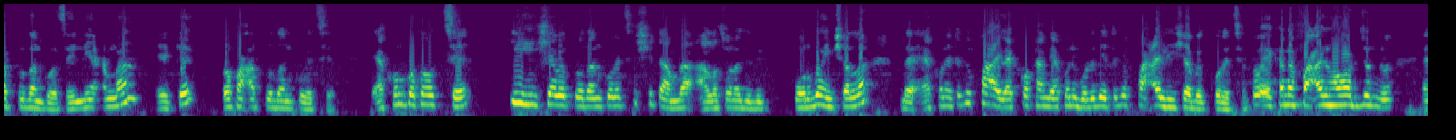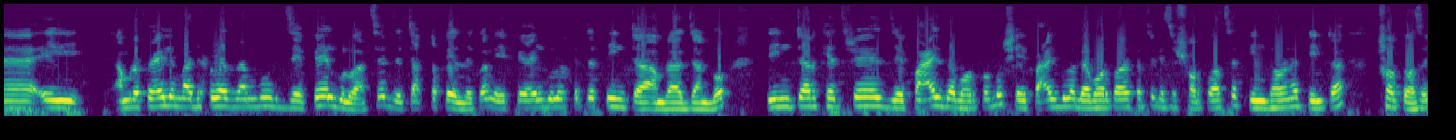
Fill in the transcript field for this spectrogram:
আপ প্রদান করেছে। এই নিয়ামা একে রফা আপ প্রদান করেছে। এখন কথা হচ্ছে, কি হিসাবে প্রদান করেছে সেটা আমরা আলোচনা যদি করব ইনশাল্লাহ এখন এটাকে ফাইল, এক কথা আমি এখনই বলে দিই, এটাকে ফাইল হিসাবে করেছে। তো এখানে ফাইল হওয়ার জন্য এই আমরা ফেল মাদহুয়া জাম্বুর যে ফেলগুলো আছে, যে চারটা ফেল দেখলাম, এই ফেলগুলোর ক্ষেত্রে তিনটা আমরা জানব। তিনটার ক্ষেত্রে যে ফাইল ব্যবহার করব, সেই ফাইলগুলো ব্যবহার করার ক্ষেত্রে কিছু শর্ত আছে। তিন ধরনের তিনটা শর্ত আছে।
